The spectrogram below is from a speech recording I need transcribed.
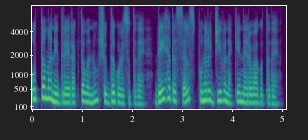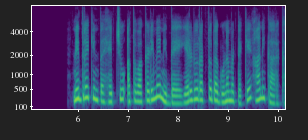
ಉತ್ತಮ ನಿದ್ರೆ ರಕ್ತವನ್ನು ಶುದ್ಧಗೊಳಿಸುತ್ತದೆ, ದೇಹದ ಸೆಲ್ಸ್ ಪುನರುಜ್ಜೀವನಕ್ಕೆ ನೆರವಾಗುತ್ತದೆ. ನಿದ್ರೆಗಿಂತ ಹೆಚ್ಚು ಅಥವಾ ಕಡಿಮೆ ನಿದ್ದೆ ಎರಡು ರಕ್ತದ ಗುಣಮಟ್ಟಕ್ಕೆ ಹಾನಿಕಾರಕ.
